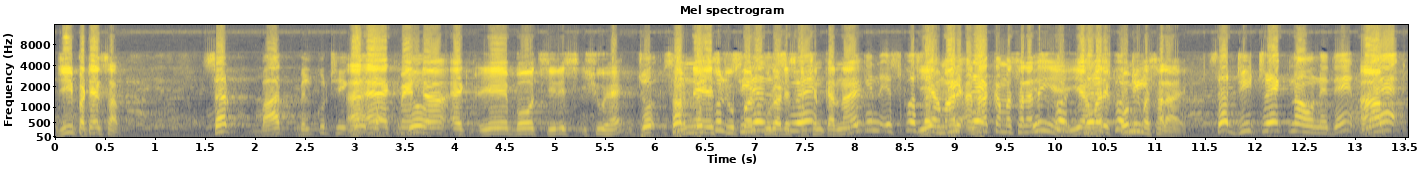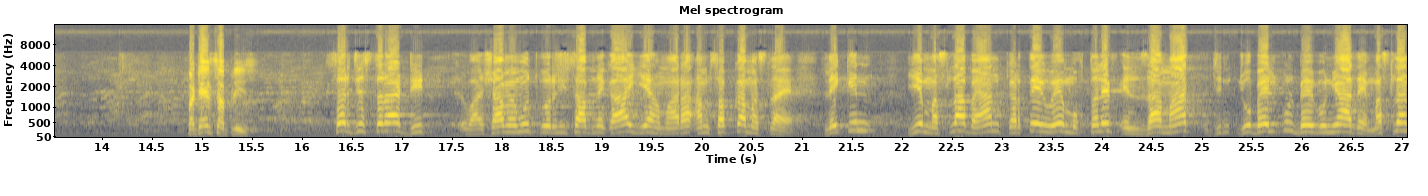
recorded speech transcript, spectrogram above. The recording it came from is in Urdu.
جی پٹیل صاحب۔ سر بات بالکل ٹھیک ہے۔ ایک منٹ یہ بہت سیریس ایشو ہے۔ ہم نے اس کے اوپر پورا ڈسکشن کرنا ہے۔ یہ ہمارے ڈی-ٹریک- انا کا مسئلہ نہیں ہے یہ ہمارے قومی مسئلہ ہے۔ سر ڈی ٹریک نہ ہونے دیں۔ پٹیل صاحب پلیز سر جس طرح ڈی شاہ محمود قریشی صاحب نے کہا یہ ہمارا ہم سب کا مسئلہ ہے۔ لیکن یہ مسئلہ بیان کرتے ہوئے مختلف الزامات جو بالکل بے بنیاد ہیں۔ مثلا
